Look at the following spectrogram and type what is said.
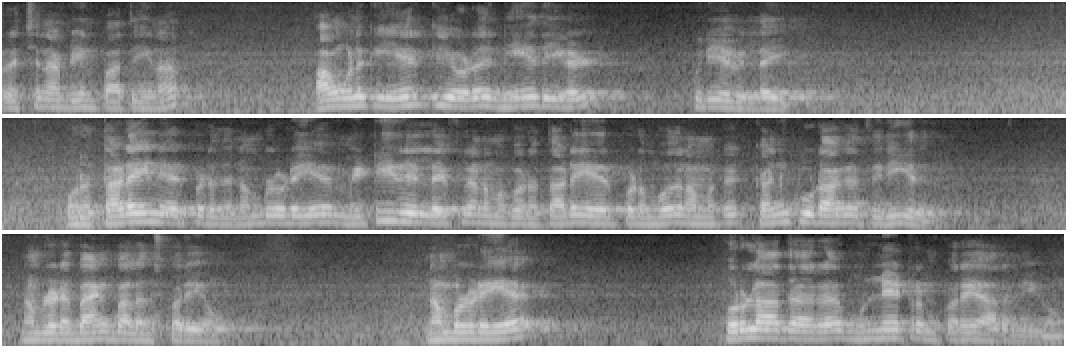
பிரச்சனை அப்படின்னு பார்த்தீங்கன்னா அவங்களுக்கு இயற்கையோட நியதிகள் புரியவில்லை. ஒரு தடைன்னு ஏற்படுது. நம்மளுடைய மெட்டீரியல் லைஃப்பில் நமக்கு ஒரு தடை ஏற்படும் போது நமக்கு கண்கூடாக தெரிகிறது. நம்மளுடைய பேங்க் பேலன்ஸ் குறையும். நம்மளுடைய பொருளாதார முன்னேற்றம் குறைய ஆரம்பிக்கும்.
